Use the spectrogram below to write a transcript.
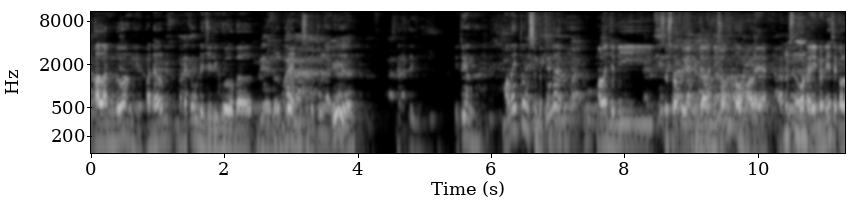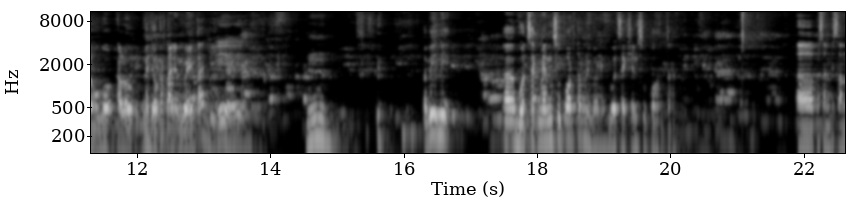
lokalan doang ya padahal mereka udah jadi global global brand sebetulnya kan. iya. Ngerti itu yang malah itu sebetulnya malah jadi sesuatu yang jangan dicontoh malah ya. Harus orang Indonesia kalau gua kalau ngejawab pertanyaan gue yang tadi. Iya iya. Hmm. Tapi ini eh, buat segmen supporter nih bang, buat section supporter. Eh, pesan-pesan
